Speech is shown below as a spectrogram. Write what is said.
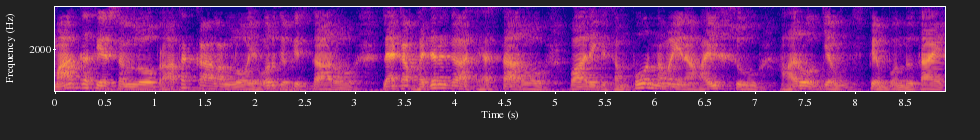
మార్గశీర్షంలో ప్రాతకాలంలో ఎవరు జపిస్తారో లేక భజనగా చేస్తారో వారికి సంపూర్ణమైన ఆయుష్ ఆరోగ్యం పెంపొందుతాయి.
